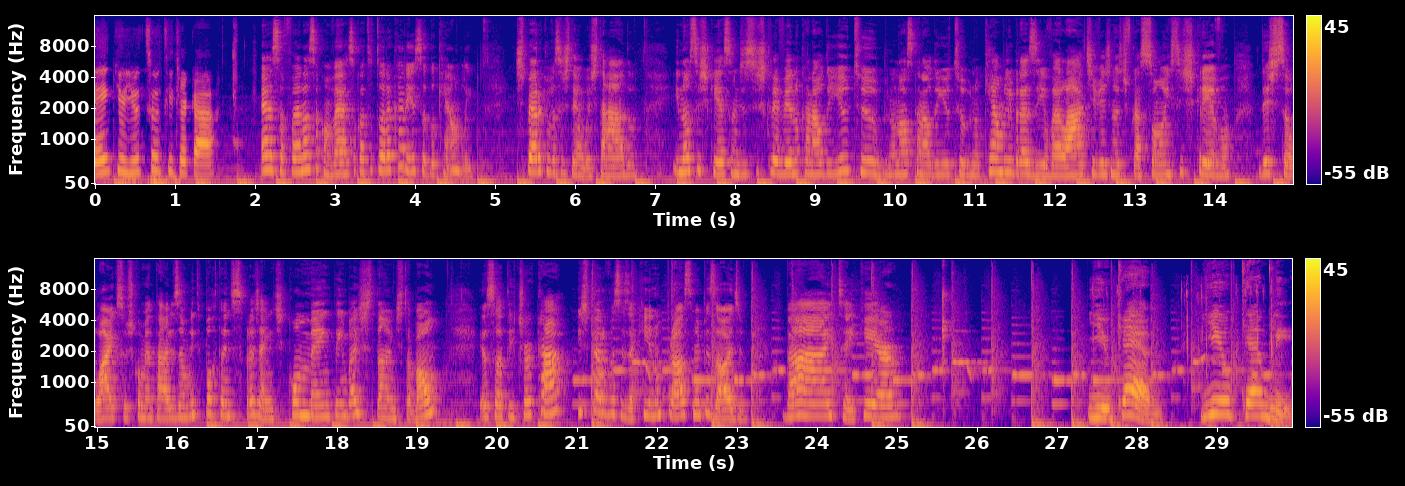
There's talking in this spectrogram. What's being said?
Thank you, you too, Teacher K. Essa foi a nossa conversa com a tutora Carissa do Cambly. Espero que vocês tenham gostado. E não se esqueçam de se inscrever no canal do YouTube, no nosso canal do YouTube, no Cambly Brasil. Vai lá, ative as notificações, se inscrevam, deixe seu like, seus comentários, é muito importante isso pra gente. Comentem bastante, tá bom? Eu sou a Teacher K, espero vocês aqui no próximo episódio. Bye, take care. You can. You can be.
